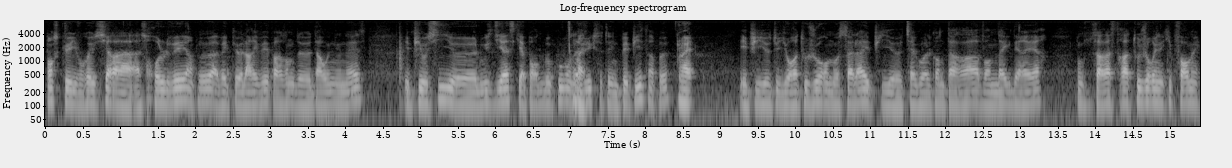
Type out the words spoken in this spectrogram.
pense qu'ils vont réussir à, à se relever un peu avec l'arrivée par exemple de Darwin Nunez. Et puis aussi Luis Diaz qui apporte beaucoup. On a Ouais. vu que c'était une pépite un peu. Ouais. Et puis euh, il y aura toujours Mo Salah et puis euh, Thiago Alcantara, Van Dijk derrière. Donc ça restera toujours une équipe formée.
